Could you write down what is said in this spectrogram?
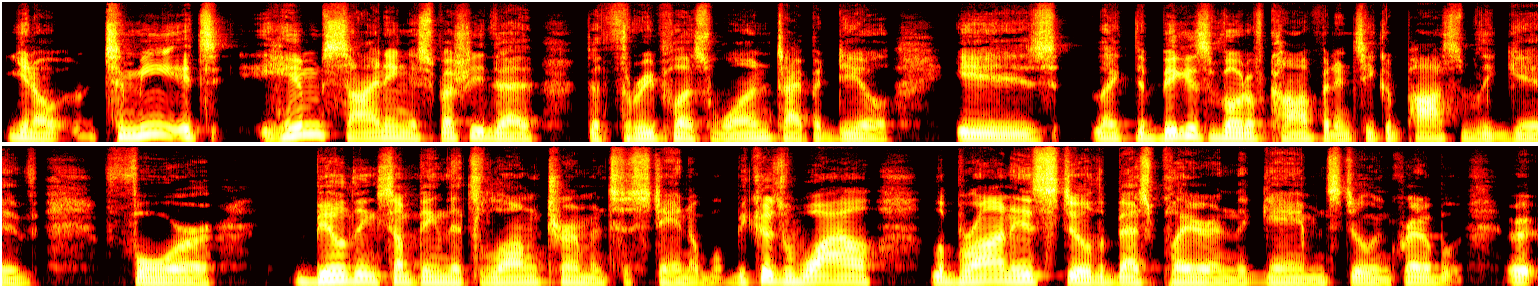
you know to me it's him signing especially the the three plus one type of deal is like the biggest vote of confidence he could possibly give for building something that's long term and sustainable because while LeBron is still the best player in the game and still incredible er,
